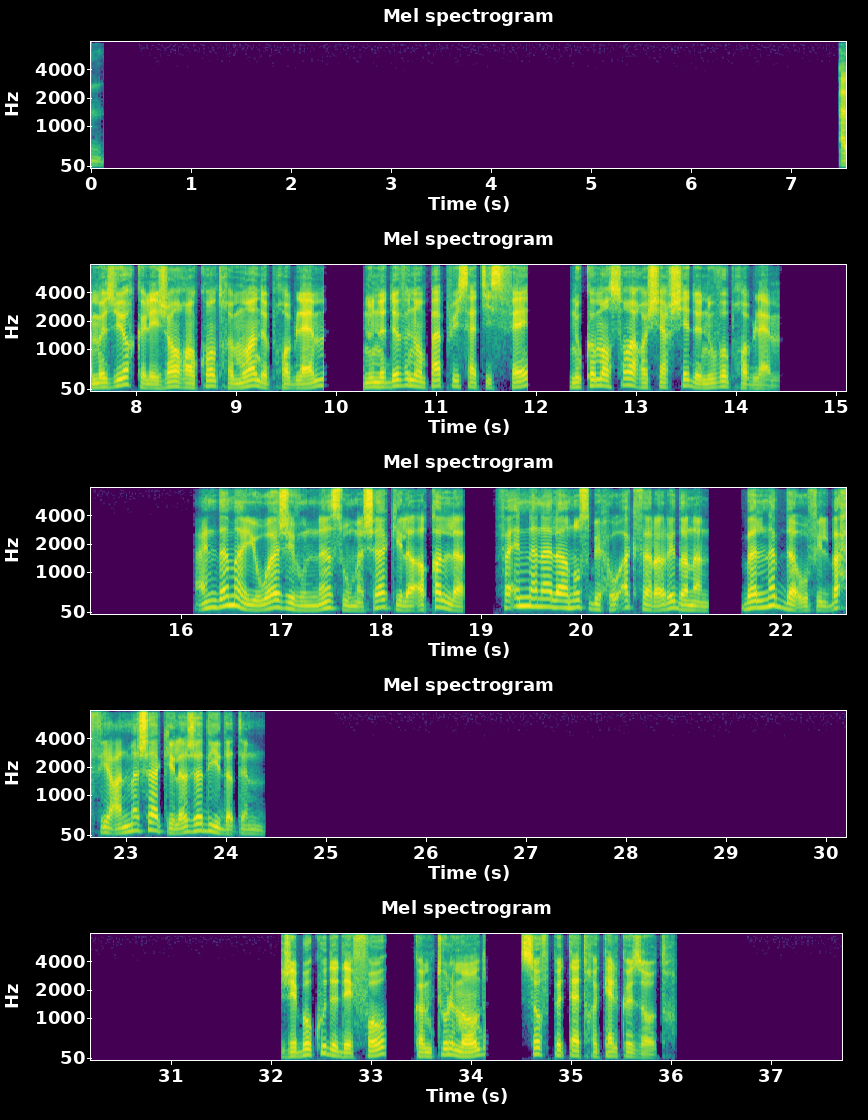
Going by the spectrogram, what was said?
À mesure que les gens rencontrent moins de problèmes, nous ne devenons pas plus satisfaits, nous commençons à rechercher de nouveaux problèmes. عندما يواجه الناس مشاكل أقل، فإننا لا نصبح أكثر رضاً، بل نبدأ في البحث عن مشاكل جديدة. J'ai beaucoup de défauts, comme tout le monde, sauf peut-être quelques autres.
